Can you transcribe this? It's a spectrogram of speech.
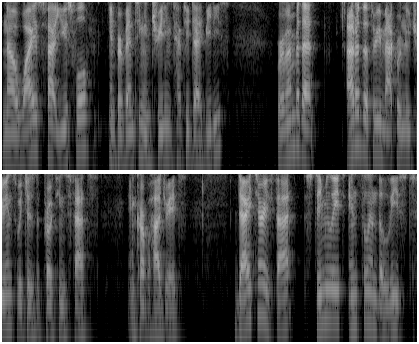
Now, why is fat useful in preventing and treating type 2 diabetes? Remember that out of the three macronutrients, which is the proteins, fats, and carbohydrates, dietary fat stimulates insulin the least.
